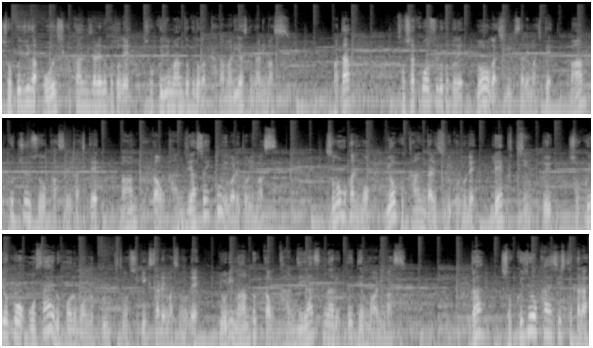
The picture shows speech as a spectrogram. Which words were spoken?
食事が美味しく感じられることで食事満足度が高まりやすくなります。また咀嚼をすることで脳が刺激されまして満腹中枢を活性化して満腹感を感じやすいとも言われております。その他にもよく噛んだりすることでレプチンという食欲を抑えるホルモンの分泌も刺激されますのでより満腹感を感じやすくなるという点もあります。が食事を開始してから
